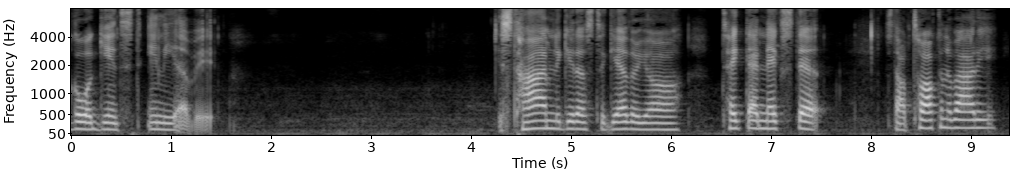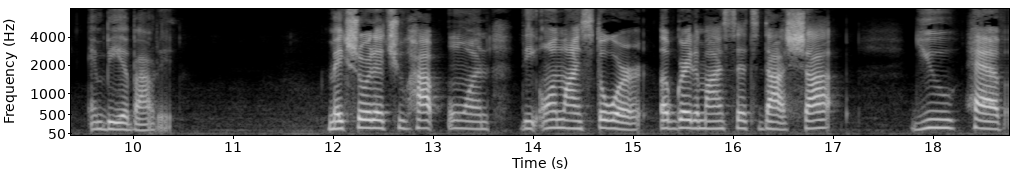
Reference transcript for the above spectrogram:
go against any of it. It's time to get us together, y'all. Take that next step. Stop talking about it and be about it. Make sure that you hop on the online store, upgradedmindsets.shop. You have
